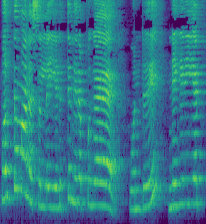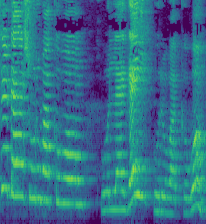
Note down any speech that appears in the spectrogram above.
பொருத்தமான சொல்லை எடுத்து நிரப்புக. ஒன்று நெகிழியற்ற டேஷ் உருவாக்குவோம். உலகை உருவாக்குவோம்.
